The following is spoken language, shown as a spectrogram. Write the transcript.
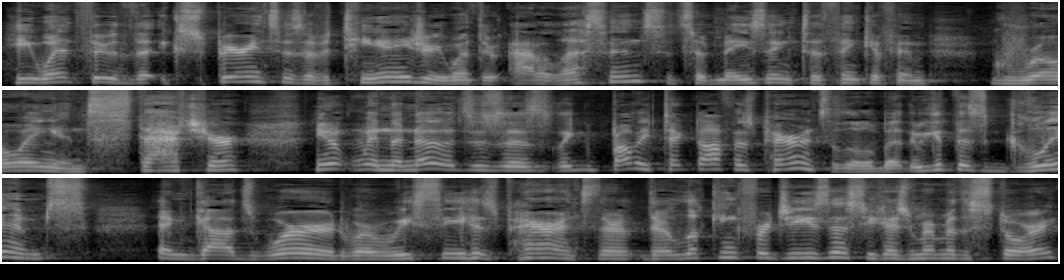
he went through the experiences of a teenager. He went through adolescence. It's amazing to think of him growing in stature. You know, in the notes, it says like, probably ticked off his parents a little bit. We get this glimpse in God's word where we see his parents. They're, they're looking for Jesus. You guys remember the story?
